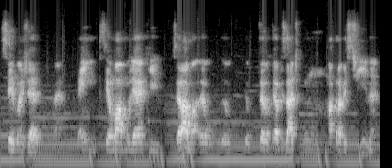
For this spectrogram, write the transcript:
ser evangélico. Né? Tem ser uma mulher que sei lá, eu, eu, eu, eu tenho amizade com uma travesti, né?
